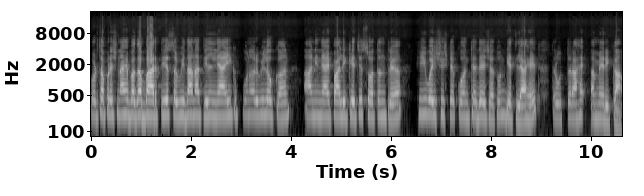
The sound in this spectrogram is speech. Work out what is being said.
पुढचा प्रश्न आहे बघा भारतीय संविधानातील न्यायिक पुनर्विलोकन आणि न्यायपालिकेचे स्वातंत्र्य ही वैशिष्ट्ये कोणत्या देशातून घेतली आहेत? तर उत्तर आहे अमेरिका.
